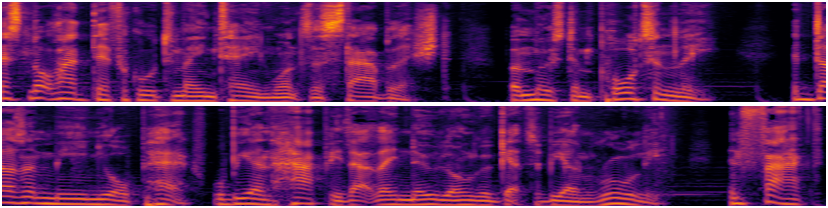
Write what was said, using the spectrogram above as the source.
It's not that difficult to maintain once established, but most importantly, it doesn't mean your pet will be unhappy that they no longer get to be unruly. In fact,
